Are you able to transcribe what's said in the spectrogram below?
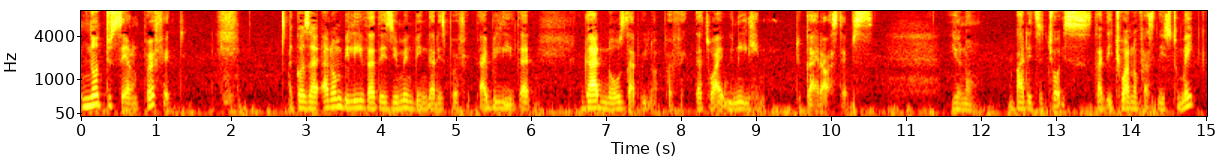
Not to say I'm perfect, because I, I don't believe that there's a human being that is perfect. I believe that God knows that we're not perfect. That's why we need Him to guide our steps, you know. But it's a choice that each one of us needs to make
